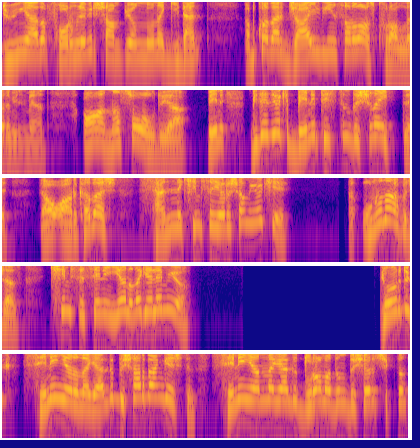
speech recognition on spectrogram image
Dünyada Formula 1 şampiyonluğuna giden ya bu kadar cahil bir insan olamaz kuralları bilmeyen. Aa nasıl oldu ya? Beni bir de diyor ki beni pistin dışına itti. Ya arkadaş seninle kimse yarışamıyor ki. Yani onu ne yapacağız? Kimse senin yanına gelemiyor. Gördük. Senin yanına geldi dışarıdan geçtin. Senin yanına geldi duramadın dışarı çıktın.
